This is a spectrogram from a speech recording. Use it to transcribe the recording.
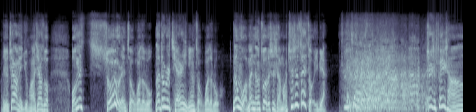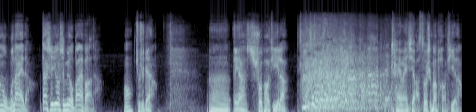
有这样的一句话叫做：我们所有人走过的路，那都是前人已经走过的路。那我们能做的是什么？就是再走一遍。这是非常无奈的，但是又是没有办法的，哦，就是这样。嗯，哎呀，说跑题了，开玩笑，说什么跑题了？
